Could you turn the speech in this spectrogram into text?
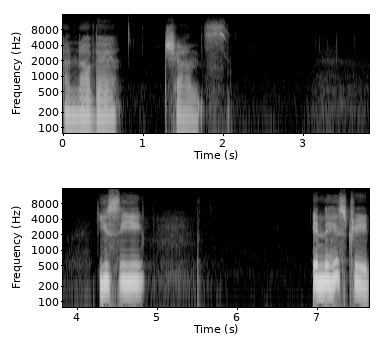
another chance? You see, in the history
